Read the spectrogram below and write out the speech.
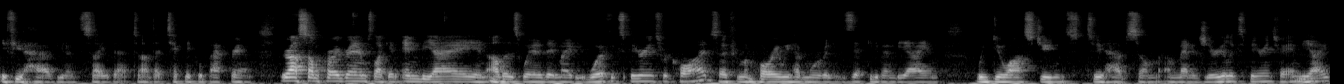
if you have, you know, say that uh, that technical background. There are some programs like an MBA and Mm. others where there may be work experience required. So from Macquarie, we have more of an executive MBA, and we do ask students to have some uh, managerial experience for MBA.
